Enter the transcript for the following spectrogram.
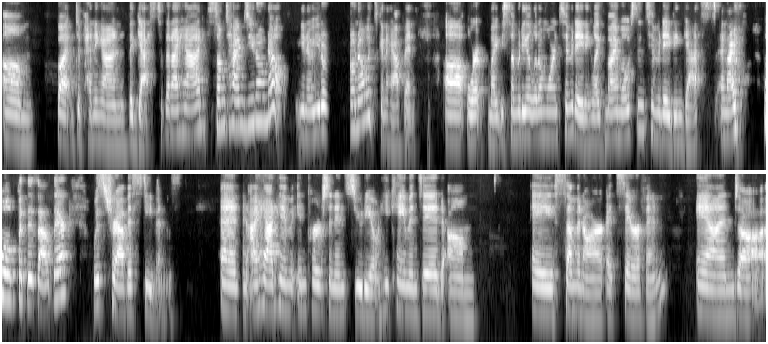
um, but depending on the guest that i had sometimes you don't know you know you don't, don't know what's going to happen uh, or it might be somebody a little more intimidating like my most intimidating guest and i will put this out there was travis stevens and I had him in person in studio, and he came and did um, a seminar at Serafin, and uh,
